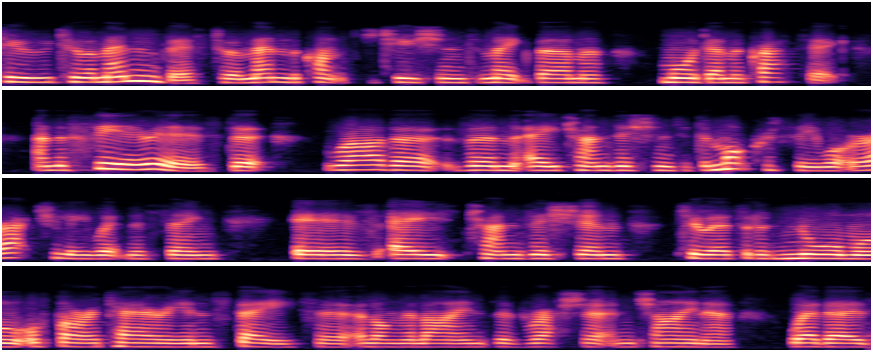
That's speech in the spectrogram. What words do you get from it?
to to amend this, to amend the constitution to make Burma more democratic. And the fear is that rather than a transition to democracy, what we're actually witnessing is a transition to a sort of normal authoritarian state uh, along the lines of Russia and China, where there's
